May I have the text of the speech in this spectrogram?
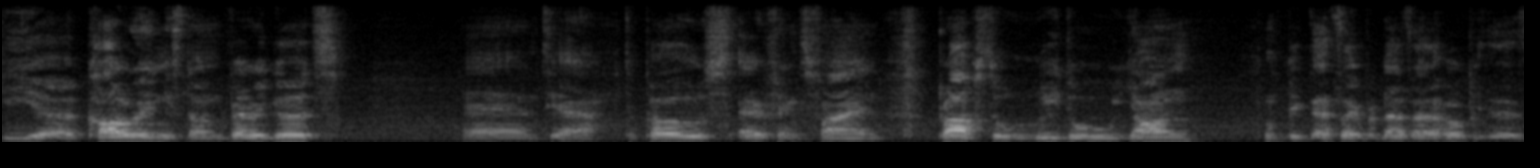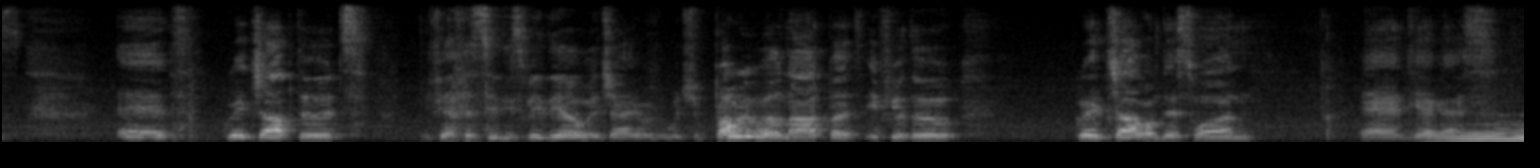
The uh, coloring is done very good. And yeah, the pose, everything's fine. Props to Lee Do-yeon. I think that's how I pronounce. I hope it is. And great job, dudes. If you ever see this video, which I, which you probably will not, but if you do, great job on this one. And yeah, guys.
